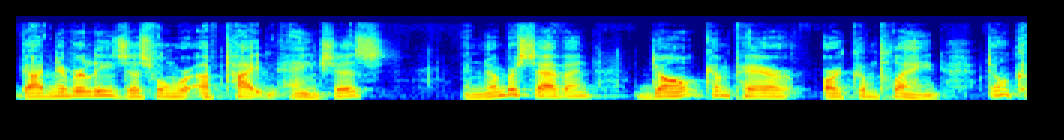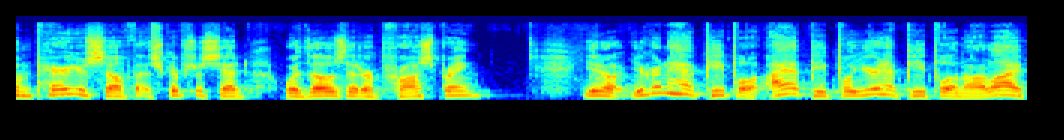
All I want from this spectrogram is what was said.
God never leads us when we're uptight and anxious. And number seven, don't compare or complain. Don't compare yourself, that scripture said, with those that are prospering. You know, you're going to have people, I have people, you're going to have people in our life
